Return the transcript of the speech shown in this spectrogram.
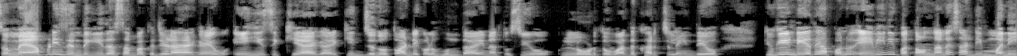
ਸੋ ਮੈਂ ਆਪਣੀ ਜ਼ਿੰਦਗੀ ਦਾ ਸਬਕ ਜਿਹੜਾ ਹੈਗਾ ਹੈ ਉਹ ਇਹੀ ਸਿੱਖਿਆ ਹੈਗਾ ਹੈ ਕਿ ਜਦੋਂ ਤੁਹਾਡੇ ਕੋਲ ਹੁੰਦਾ ਹੈ ਨਾ ਤੁਸੀਂ ਉਹ ਲੋੜ ਤੋਂ ਵੱਧ ਖਰਚ ਲੈਂਦੇ ਹੋ ਕਿਉਂਕਿ ਇੰਡੀਆ ਤੇ ਆਪਾਂ ਨੂੰ ਇਹ ਵੀ ਨਹੀਂ ਪਤਾ ਹੁੰਦਾ ਨਾ ਸਾਡੀ ਮਨੀ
